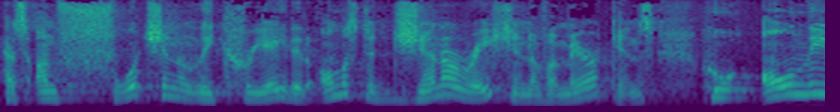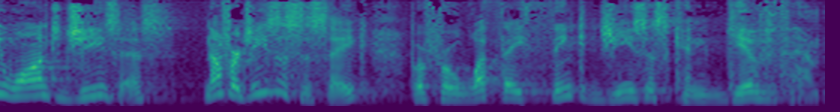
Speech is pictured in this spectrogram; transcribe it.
has unfortunately created almost a generation of Americans who only want Jesus, not for Jesus' sake, but for what they think Jesus can give them.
